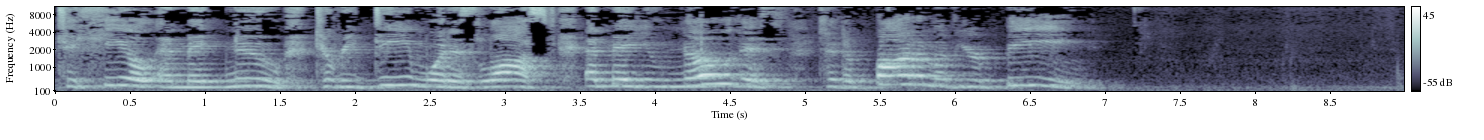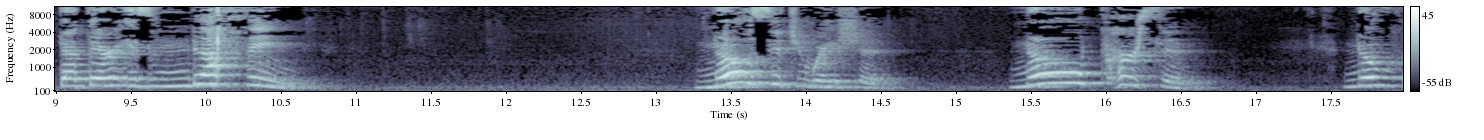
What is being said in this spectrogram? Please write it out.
to heal and make new, to redeem what is lost. And may you know this to the bottom of your being that there is nothing no situation, no person, no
